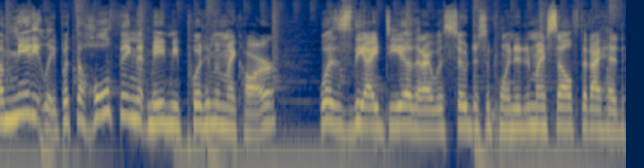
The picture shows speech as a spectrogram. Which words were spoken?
Immediately. But the whole thing that made me put him in my car was the idea that I was so disappointed in myself that I had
